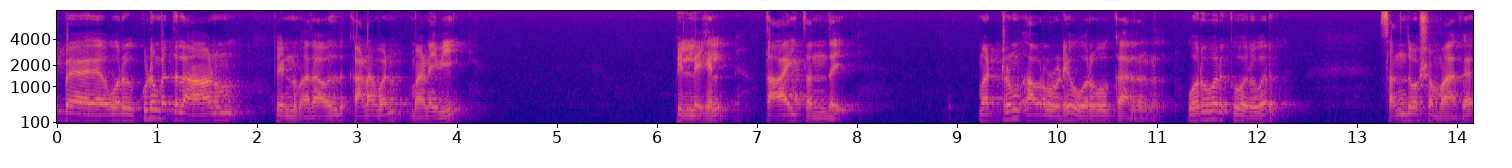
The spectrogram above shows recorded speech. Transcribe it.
இப்போ ஒரு குடும்பத்தில் ஆணும் பெண்ணும் அதாவது கணவன் மனைவி பிள்ளைகள் தாய் தந்தை மற்றும் அவர்களுடைய உறவுக்காரர்கள். ஒருவருக்கு ஒருவர் சந்தோஷமாக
